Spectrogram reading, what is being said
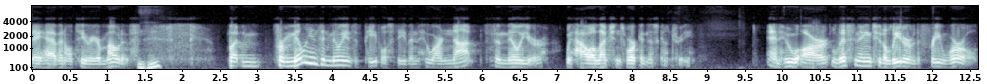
they have an ulterior motive. Mm-hmm. But for millions and millions of people, Stephen, who are not familiar with how elections work in this country and who are listening to the leader of the free world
